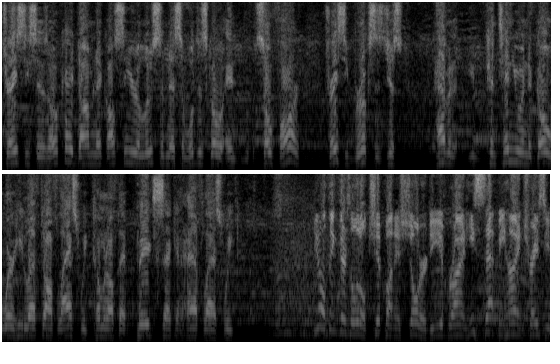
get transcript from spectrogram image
Tracy says, "Okay, Dominic, I'll see your elusiveness, and we'll just go." And so far, Tracy Brooks is just having continuing to go where he left off last week, coming off that big second half last week. You don't think there's a little chip on his shoulder, do you, Brian? He sat behind Tracy,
